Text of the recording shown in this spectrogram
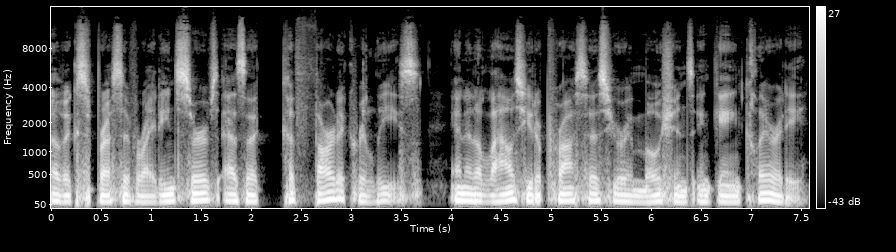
of expressive writing serves as a cathartic release and it allows you to process your emotions and gain clarity.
